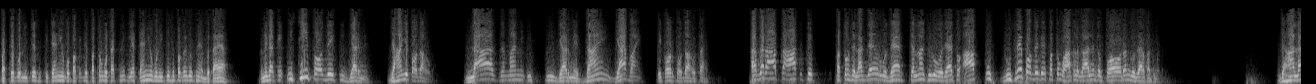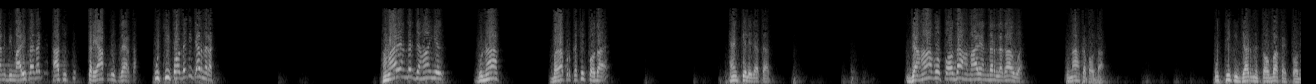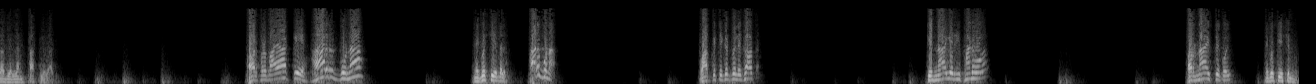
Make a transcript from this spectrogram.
پتے کو نیچے سے ٹہنیوں کو پکڑ کے پتوں کو ٹچ نہیں کیا، ٹہنیوں کو نیچے سے پکڑ کے اس نے بتایا۔ اس نے کہا کہ اسی پودے کی جڑ میں، جہاں یہ پودا ہوگا لازمن اس کی جڑ میں دائیں یا بائیں ایک اور پودا ہوتا ہے۔ اگر آپ کا ہاتھ اس کے پتوں سے لگ جائے اور وہ زہر چلنا شروع ہو جائے تو آپ اس دوسرے پودے کے پتوں کو ہاتھ لگا لیں تو فوراً وہ زہر ختم ہو جائے۔ جہاں اللہ نے بیماری پیدا کی ساتھ اس کی، تریاق بھی اس زہر کا۔ اسی پودے کی جڑ میں رکھ۔ ہمارے اندر جہاں یہ گناہ بڑا پرکشش پودا ہے ہینچ کے لے جاتا ہے۔ جہاں وہ پودا ہمارے اندر لگا ہوا ہے، گناہ کا پودا۔ اسی کی جڑ میں توبہ کا ایک پودا بھی اللہ نے ساتھ لگا دی اور فرمایا کہ ہر گنا نیگوشیبل ہر گنا وہ آپ کے ٹکٹ پہ لکھا ہوتا ہے کہ نہ یہ ریفنڈ ہوگا اور نہ اس پہ کوئی نیگوسن ہو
